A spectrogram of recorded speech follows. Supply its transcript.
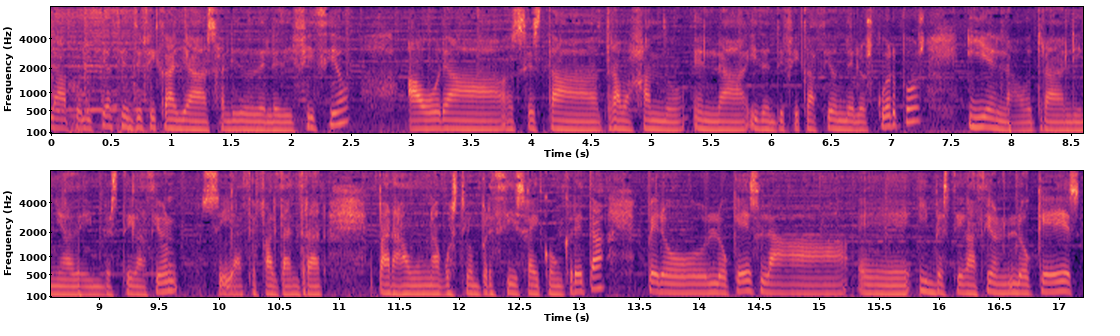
La policía científica ya ha salido del edificio Ahora se está trabajando en la identificación de los cuerpos y en la otra línea de investigación, si hace falta entrar para una cuestión precisa y concreta, pero lo que es la eh, investigación, lo que es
